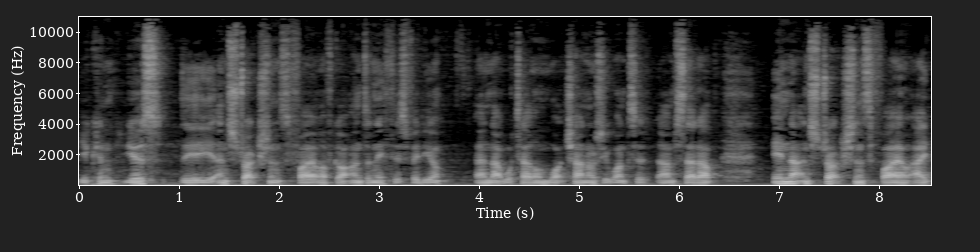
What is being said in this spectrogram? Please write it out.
you can use the instructions file I've got underneath this video, and that will tell them what channels you want to um, set up. In that instructions file, I,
